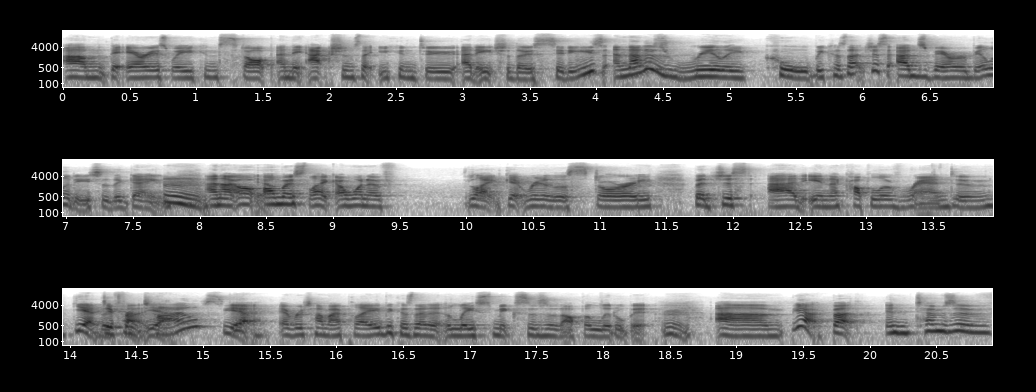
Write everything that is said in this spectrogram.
um, the areas where you can stop and the actions that you can do at each of those cities, and that is really cool because that just adds variability to the game. and I yeah. almost like I want to. Like get rid of the story, but just add in a couple of random, Yeah, different ti- yeah. tiles. Yeah, every time I play because then it at least mixes it up a little bit. Mm. Um, yeah, but in terms of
